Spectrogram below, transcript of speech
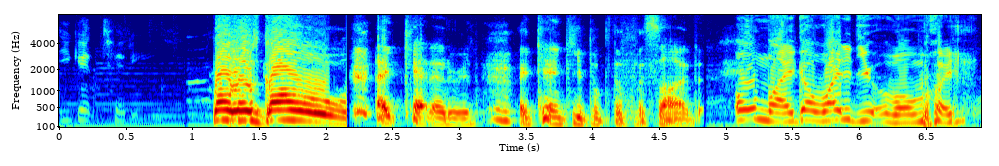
You get titties. Bro, let's go! I can't, Edward. I can't keep up the facade. Oh my god, why did you? Oh my.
